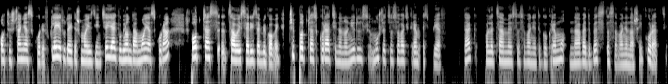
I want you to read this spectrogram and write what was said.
oczyszczania skóry. Wkleję tutaj też moje zdjęcie, jak wygląda moja skóra podczas e, całej serii zabiegowej. Czy podczas kuracji nanoneedles muszę stosować krem SPF? Tak, polecamy stosowanie tego kremu nawet bez stosowania naszej kuracji.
